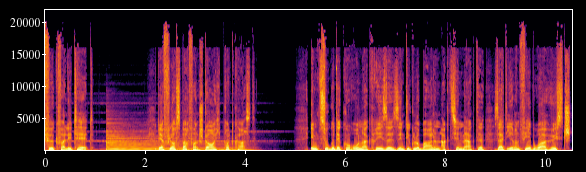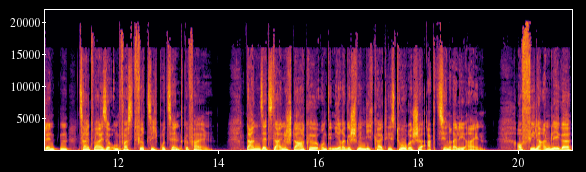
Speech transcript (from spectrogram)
für Qualität. Der Flossbach von Storch Podcast. Im Zuge der Corona-Krise sind die globalen Aktienmärkte seit ihren Februar-Höchstständen zeitweise um fast 40 Prozent gefallen. Dann setzte eine starke und in ihrer Geschwindigkeit historische Aktienrallye ein. Auf viele Anleger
